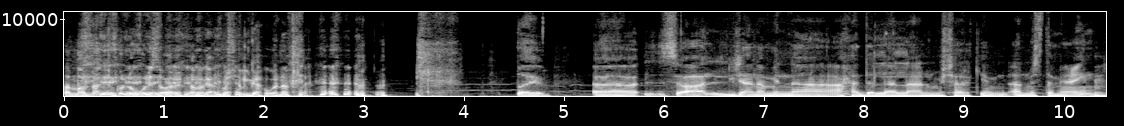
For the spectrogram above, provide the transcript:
طب ما الباقي كله هو اللي سوى لي خفقان مش القهوة نفسها. طيب آه سؤال جانا من آه أحد ال- ال- المشاركين المستمعين.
